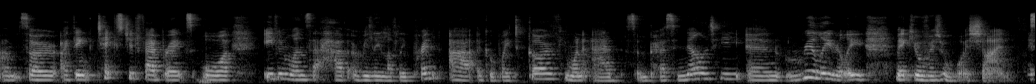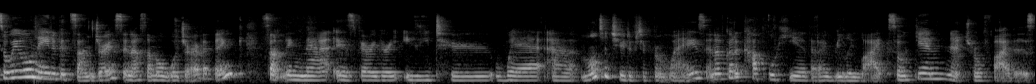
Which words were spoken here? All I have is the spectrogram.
Um, so I think textured fabrics or even ones that have a really lovely print are a good way to go if you want to add some personality and really, really make your visual voice shine. So we all need a good sundress in our summer wardrobe, I think. Something that is very, very easy to wear a multitude of different ways. And I've got a couple here that I really like. So again, natural fibers.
